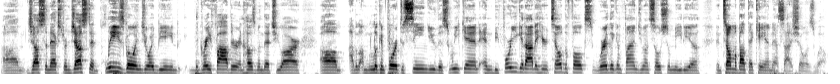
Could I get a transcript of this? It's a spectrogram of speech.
Um, Justin Ekstrom. Justin, please go enjoy being the great father and husband that you are. Um, I'm, I'm, looking forward to seeing you this weekend. And before you get out of here, tell the folks where they can find you on social media and tell them about that KNSI show as well.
